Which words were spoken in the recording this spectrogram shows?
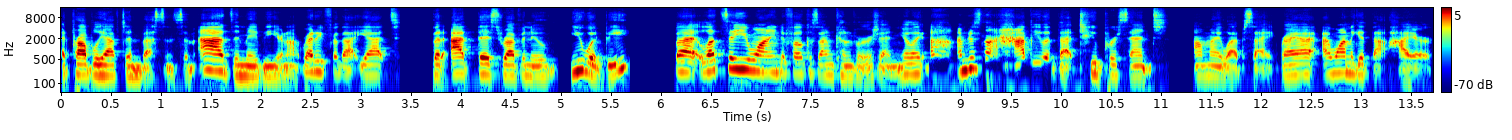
I'd probably have to invest in some ads and maybe you're not ready for that yet. But at this revenue, you would be. But let's say you're wanting to focus on conversion. You're like, ah, I'm just not happy with that 2% on my website, right? I, I want to get that higher.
